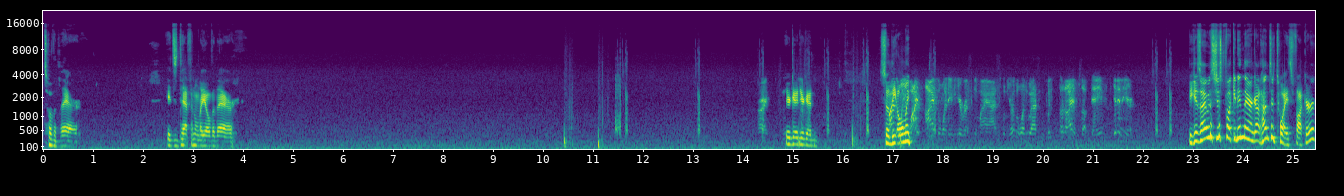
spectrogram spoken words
It's over there. It's definitely over there. Alright. You're good, you're good. So the only Why am I the one in here rescuing my ass when you're the one who to put put items up, Dave? Get in here. because I was just fucking in there and got hunted twice, fucker.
